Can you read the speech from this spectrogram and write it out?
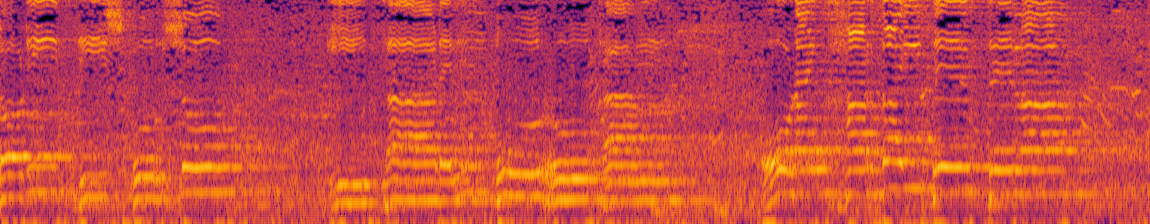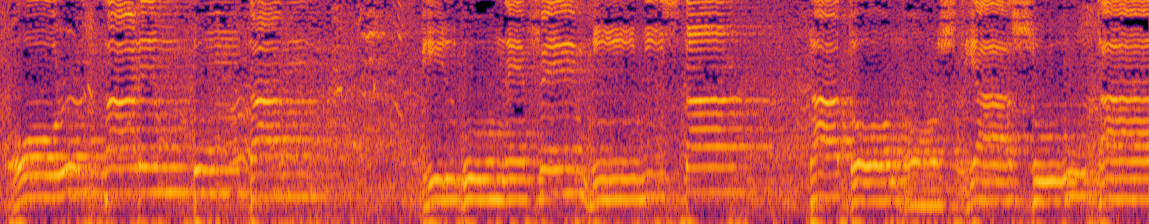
diskursorik diskurso itzaren burrukan, orain jardaitezela, holtzaren puntan, bilgune feminista, ta donostia zutan.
